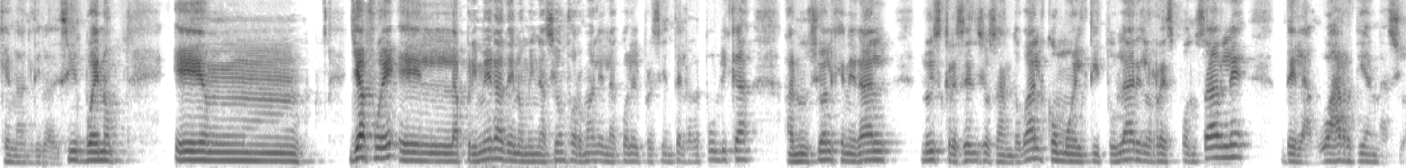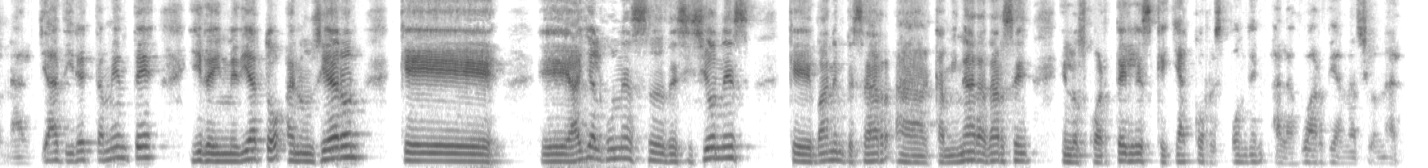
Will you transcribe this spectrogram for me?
¿Qué más le iba a decir? Bueno, eh, ya fue la primera denominación formal en la cual el presidente de la República anunció al general Luis Crescencio Sandoval como el titular, el responsable de la Guardia Nacional. Ya directamente y de inmediato anunciaron que eh, hay algunas decisiones que van a empezar a caminar, a darse en los cuarteles que ya corresponden a la Guardia Nacional.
